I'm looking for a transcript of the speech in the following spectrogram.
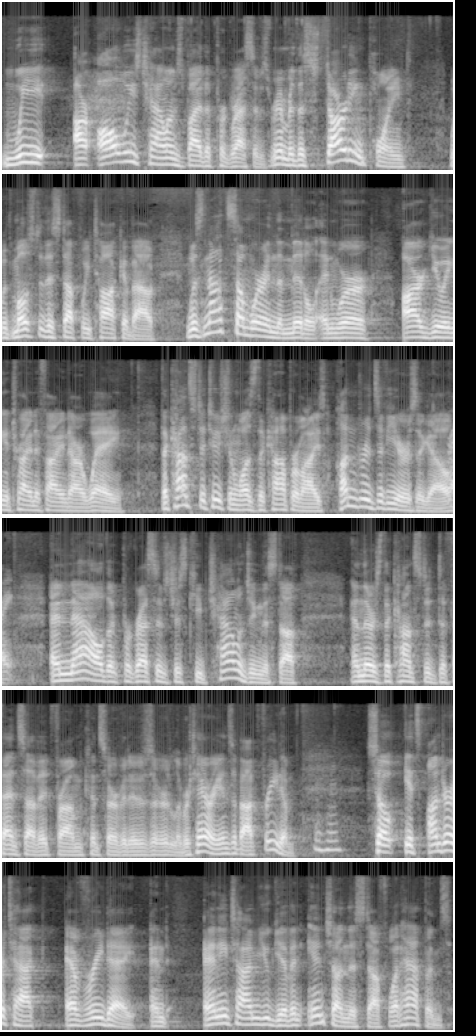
we are always challenged by the progressives. Remember, the starting point with most of the stuff we talk about was not somewhere in the middle, and we're arguing and trying to find our way. The Constitution was the compromise hundreds of years ago, Right. and now the progressives just keep challenging this stuff, and there's the constant defense of it from conservatives or libertarians about freedom. Mm-hmm. So it's under attack every day, and anytime you give an inch on this stuff, what happens?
